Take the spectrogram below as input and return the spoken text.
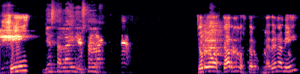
Sí, ya está al aire usted. yo veo a Carlos, pero ¿me ven a mí?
